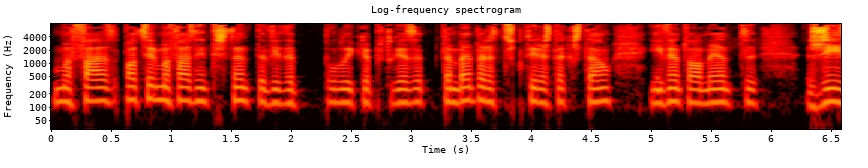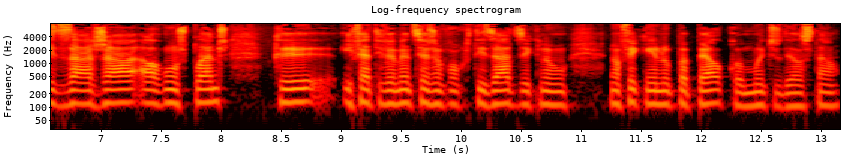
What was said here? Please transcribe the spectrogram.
uma fase, pode ser uma fase interessante da vida pública portuguesa também para discutir esta questão e eventualmente gizar já alguns planos que efetivamente sejam concretizados e que não, não fiquem no papel, como muitos deles estão.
